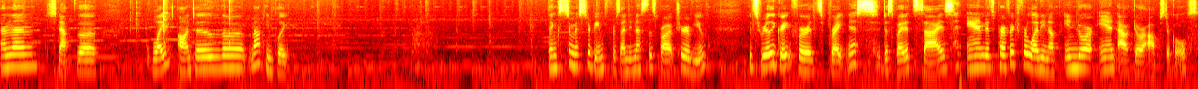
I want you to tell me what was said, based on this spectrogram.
And then snap the light onto the mounting plate. Thanks to Mr. Beams for sending us this product to review. It's really great for its brightness despite its size, and it's perfect for lighting up indoor and outdoor obstacles.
